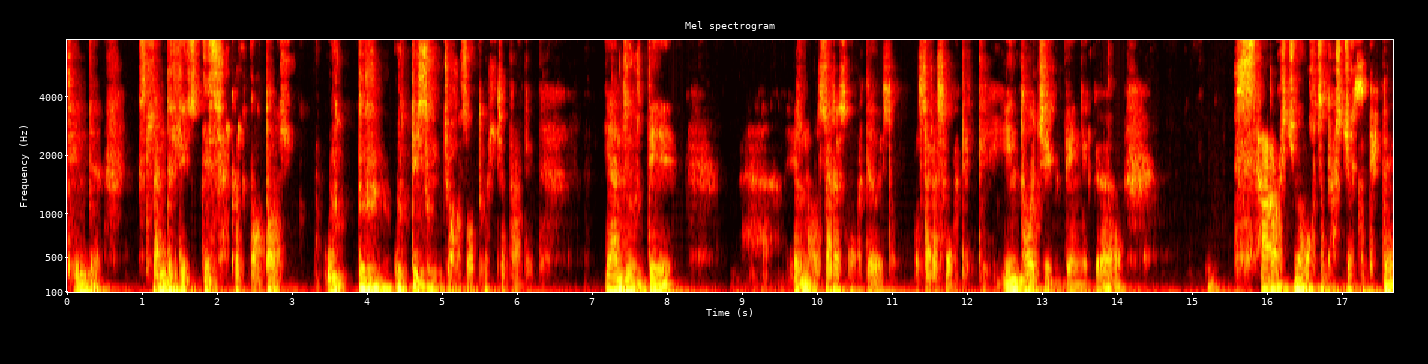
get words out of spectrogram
тэнд слендерлистээс шалтгаалж бодоо бол өдөр өдөөс өмнө жоохон суудаг болчиход байгаа. Тэгээд янз бүрдээ ер нь улаараа суугаад байвал улаараа суугаад байдаг. Энэ тоожийг би нэг сар орчмын хугацаанд орчуулсан. Тэгтээ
